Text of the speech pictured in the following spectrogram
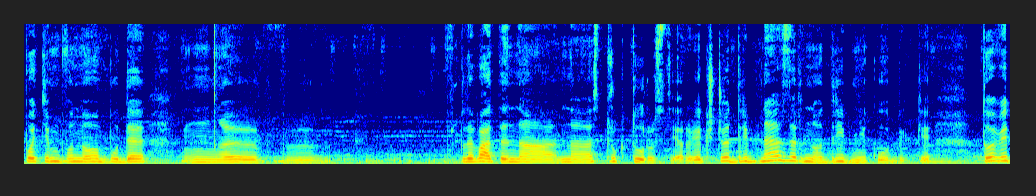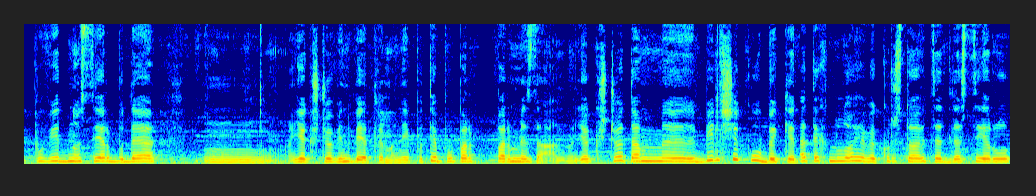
Потім воно буде е, впливати на, на структуру сиру. Якщо дрібне зерно, дрібні кубики, то відповідно сир буде, якщо він витриманий, по типу пар- пармезану. Якщо там е, більші кубики, та технологія використовується для сиру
